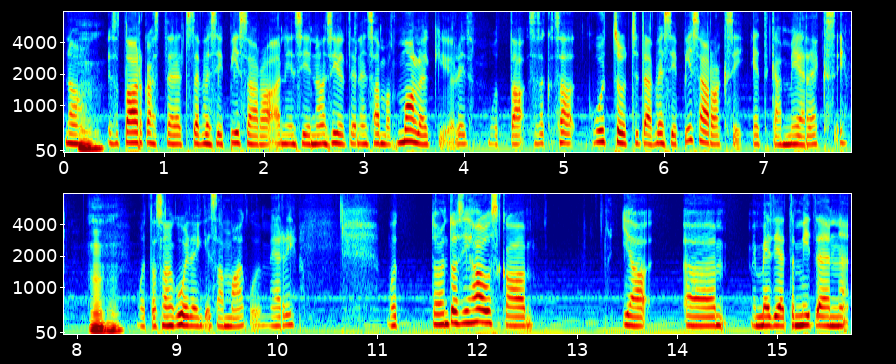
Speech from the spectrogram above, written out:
No, mm. jos sä tarkastelet sitä vesipisaraa, niin siinä on silti ne samat molekyylit, mutta sä, sä kutsut sitä vesipisaraksi, etkä mereksi. Mm-hmm. Mutta se on kuitenkin sama kuin meri. Mutta on tosi hauskaa. Ja öö, mä mietin, että miten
